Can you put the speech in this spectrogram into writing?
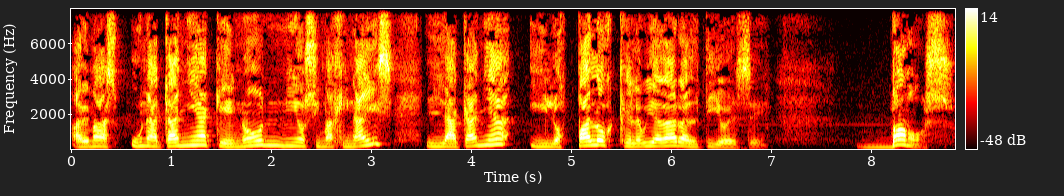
Además, una caña que no ni os imagináis la caña y los palos que le voy a dar al tío ese. ¡Vamos!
